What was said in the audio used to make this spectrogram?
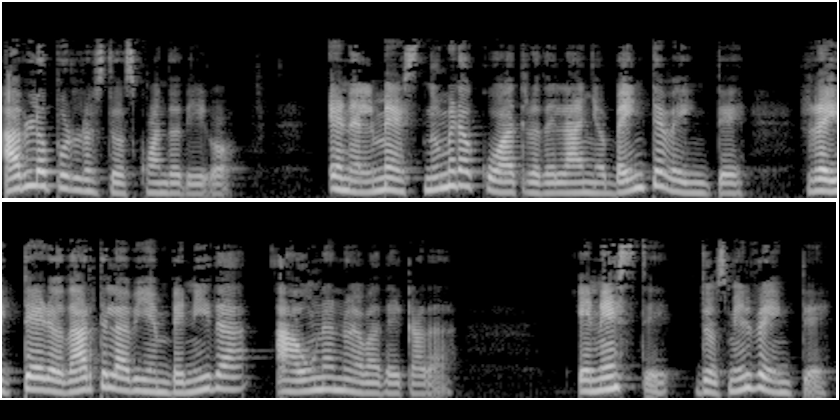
hablo por los dos cuando digo, en el mes número 4 del año 2020, reitero darte la bienvenida a una nueva década. En este 2020,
